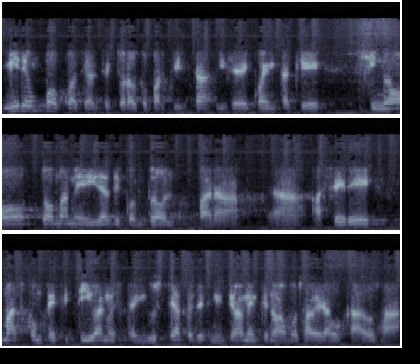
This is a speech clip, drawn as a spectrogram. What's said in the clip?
mire un poco hacia el sector autopartista y se dé cuenta que si no toma medidas de control para a hacer eh, más competitiva nuestra industria, pues definitivamente nos vamos a ver abocados a,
